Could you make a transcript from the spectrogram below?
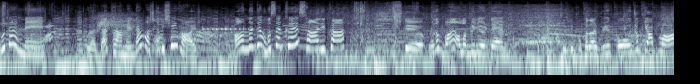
Burada ne? Burada karamelden başka bir şey var. Anladım bu sakız harika. İşte onu ben alabilirdim. Julie bu kadar büyük bir oyuncuk yapma.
